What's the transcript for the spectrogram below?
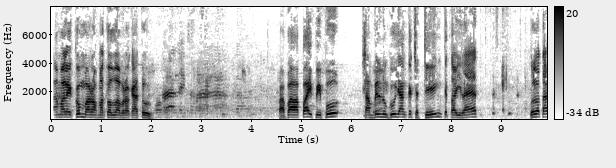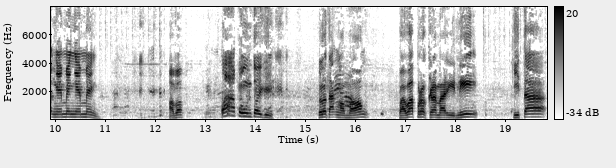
Assalamualaikum warahmatullahi wabarakatuh. Bapak-bapak, ibu-ibu, sambil nunggu yang kejeding ke toilet, kalau tak ngemeng-ngemeng. Apa? Wah, apa untuk ini? Kalau tak ngomong bahwa program hari ini kita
